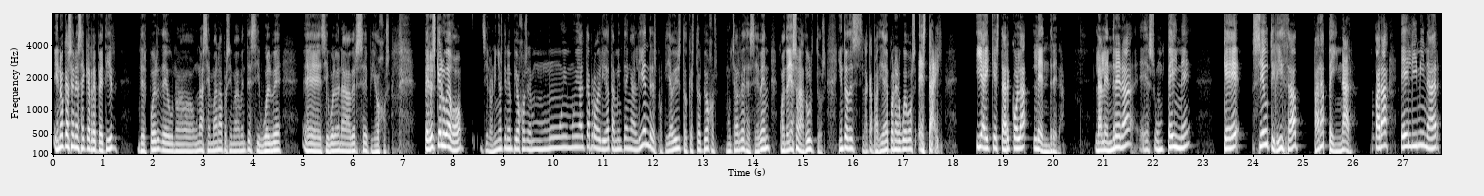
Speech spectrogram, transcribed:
En ocasiones hay que repetir después de una semana aproximadamente si, vuelve, eh, si vuelven a verse piojos. Pero es que luego, si los niños tienen piojos, es muy, muy alta probabilidad también tengan liendres, porque ya habéis visto que estos piojos muchas veces se ven cuando ya son adultos. Y entonces la capacidad de poner huevos está ahí. Y hay que estar con la lendrera. La lendrera es un peine que se utiliza para peinar, para eliminar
